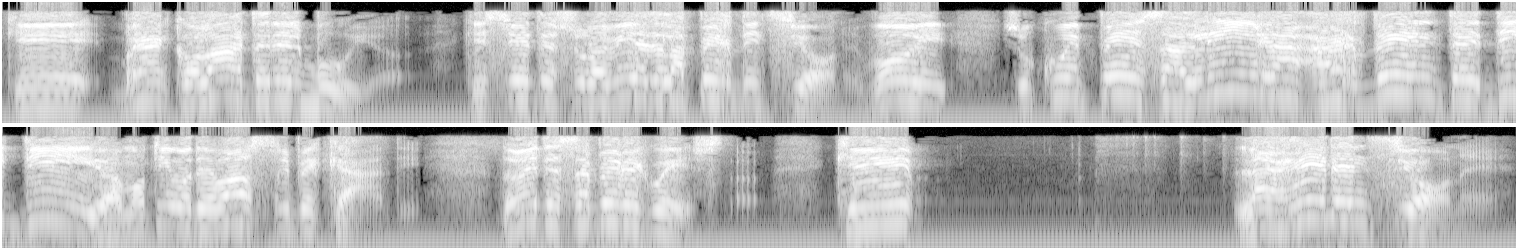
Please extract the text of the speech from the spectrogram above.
che brancolate nel buio, che siete sulla via della perdizione, voi su cui pesa l'ira ardente di Dio a motivo dei vostri peccati, dovete sapere questo, che la redenzione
